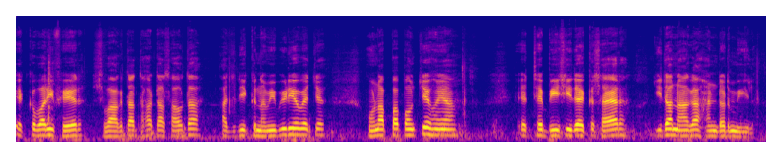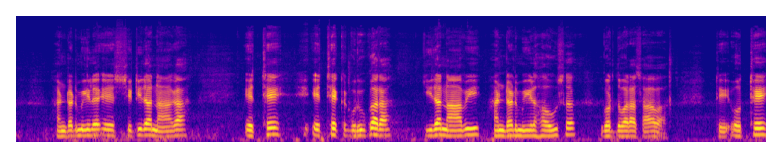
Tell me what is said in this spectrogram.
ਇੱਕ ਵਾਰੀ ਫੇਰ ਸਵਾਗਤ ਆ ਤੁਹਾਡਾ ਸਭ ਦਾ ਅੱਜ ਦੀ ਇੱਕ ਨਵੀਂ ਵੀਡੀਓ ਵਿੱਚ। ਹੁਣ ਆਪਾਂ ਪਹੁੰਚੇ ਹੋਏ ਆ ਇੱਥੇ BC ਦਾ ਇੱਕ ਸ਼ਹਿਰ, ਜਿਹਦਾ ਨਾਂ ਗਾ 100 ਮੀਲ। 100 ਮੀਲ ਇਸ ਸਿਟੀ ਦਾ ਨਾਂ ਗਾ ਇੱਥੇ ਇੱਥੇ ਇੱਕ ਗੁਰੂ ਘਰ ਆ, ਜਿਹਦਾ ਨਾਂ ਵੀ 100 ਮੀਲ ਹਾਊਸ ਗੁਰਦੁਆਰਾ ਸਾਹਿਬ ਆ। ਤੇ ਉੱਥੇ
